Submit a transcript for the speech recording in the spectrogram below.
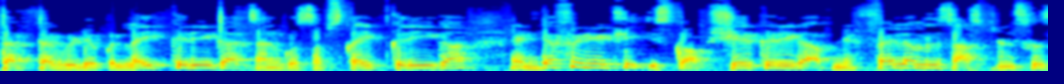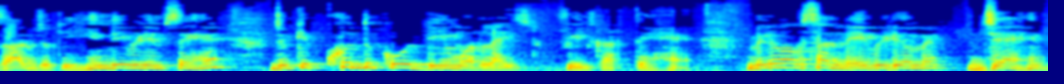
तब तक वीडियो को लाइक करिएगा चैनल को सब्सक्राइब करिएगा एंड डेफिनेटली इसको आप शेयर करिएगा अपने फेलो एमएनएस एस्पिरेंट्स के साथ, जो कि हिंदी मीडियम से हैं, जो कि खुद को डीमोरलाइज फील करते हैं। मिलूँगा आपके साथ नई वीडियो में। जय हिंद,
